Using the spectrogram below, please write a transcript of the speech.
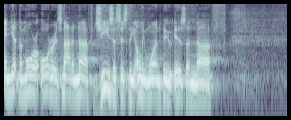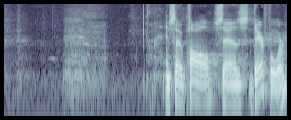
and yet the moral order is not enough. Jesus is the only one who is enough. And so Paul says, therefore,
